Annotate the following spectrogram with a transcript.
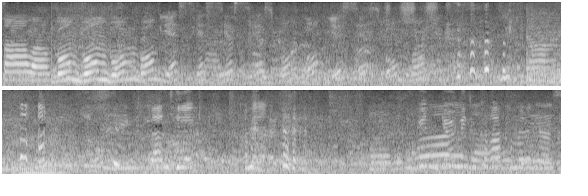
Sağlam. Bom bom bom bom. Yes yes yes yes. Bom bom. Yes yes. Bom bom. ben direkt. Bugün görmediğim kadar kamera gördüm.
